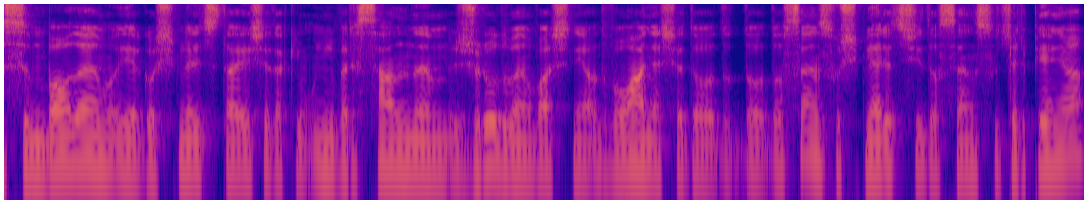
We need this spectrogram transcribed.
symbolem, jego śmierć staje się takim uniwersalnym źródłem właśnie odwołania się do, do, do sensu śmierci, do sensu cierpienia.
